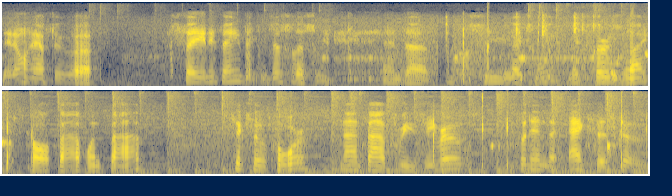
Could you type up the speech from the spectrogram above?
They don't have to uh, say anything; they can just listen. And uh, we will see you next week, next Thursday night. Call 515 604 9530. Put in the access code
